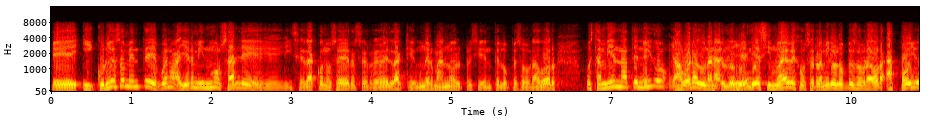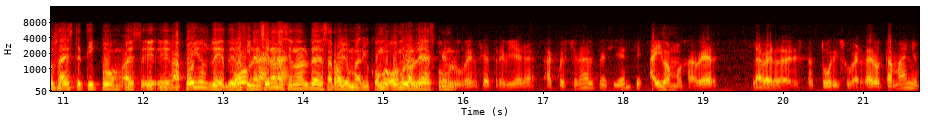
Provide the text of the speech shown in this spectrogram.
Eh, y curiosamente, bueno, ayer mismo sale y se da a conocer, se revela que un hermano del presidente López Obrador, pues también ha tenido, ahora durante el 2019, José Ramiro López Obrador, apoyos a este tipo, a este, eh, eh, apoyos de, la Financiera Nacional de Desarrollo, Mario. ¿Cómo, cómo lo lees? ¿Cómo... Que Rubén se atreviera a cuestionar al presidente, ahí vamos a ver la verdadera estatura y su verdadero tamaño.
